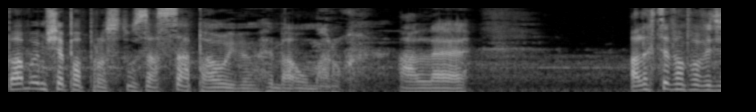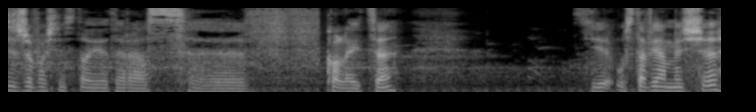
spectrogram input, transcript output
bo bym się po prostu zasapał i bym chyba umarł. Ale, ale chcę wam powiedzieć, że właśnie stoję teraz e, w kolejce. Ustawiamy się.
